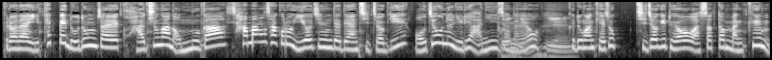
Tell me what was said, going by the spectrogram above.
그러나 이 택배 노동자의 과중한 업무가 사망 사고로 이어지는 데 대한 지적이 어제 오늘 일이 아니잖아요. 예. 그동안 계속 지적이 되어 왔었던 만큼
